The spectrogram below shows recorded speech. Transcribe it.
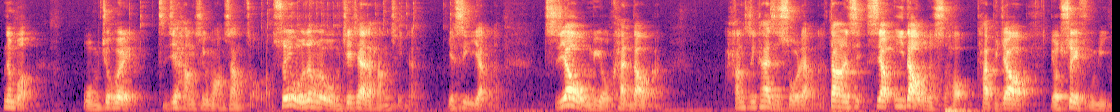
那么我们就会直接行情往上走了。所以我认为我们接下来的行情呢，也是一样的，只要我们有看到呢，行情开始缩量了，当然是是要一到五的时候，它比较有说服力。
